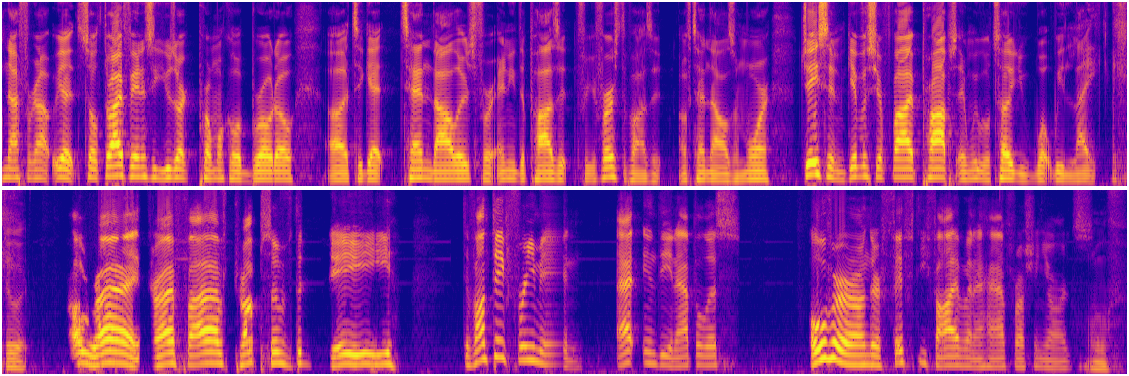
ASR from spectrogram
not forgot. Yeah, so Thrive Fantasy use our promo code Brodo uh, to get ten dollars for any deposit for your first deposit of ten dollars or more. Jason, give us your five props and we will tell you what we like. Let's do it. All right, Thrive Five props of the day. Devonta Freeman at Indianapolis. Over or under 55 and a half rushing yards. Oof.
